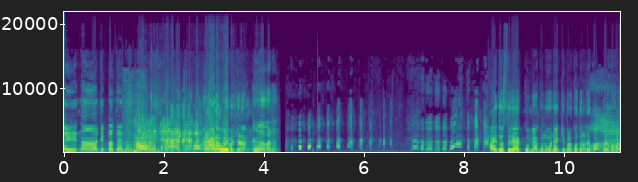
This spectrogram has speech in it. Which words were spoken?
ಐದ್ನಾಲ್ಕು ಇಪ್ಪತ್ತೈದು ಅಣ್ಣ ಅಣ್ಣ ಹೋಗಿ ಬಿಡ್ತಾನ ಬಣ್ಣ ಆಯ್ತು ದೋಸ್ತರೇ ಕುಮ್ಮೆ ಗುಂಡ್ ಗುಂಡ್ ಹಾಕಿ ಬೆಡ್ಕೋತ ನೋಡ್ರಪ್ಪ ಬೆಡ್ಕೋ ಕೂಡ ಗಣಗ ನಕ್ಕೆ ಗಣಗ ನಕ್ಕೆ ಯಾರಿಗೆ ಬೇಕು ಗಣಗ ಗಣಗ ನಕ್ಕೆ ಗಣಗ ಗಣಗ ನಕ್ಕೆ ಯಾರಿಗೆ ಬೇಕು ಚೆನ್ನಕ್ಕೆ ಆಗ್ಬೋದಲ್ಲ ಬಾಬಾ ಕುರೆ ಕುರಿ ಚೆಕ್ಕನಿಗೆ ಕುರೆ ಕುಮ್ಮೆ ಗುಂಡ್ ಹಿಡಿ ಬಡ್ಕೋತ ನೋಡ್ರಪ್ಪ. ಹಿಡಿ ಕೂಡ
